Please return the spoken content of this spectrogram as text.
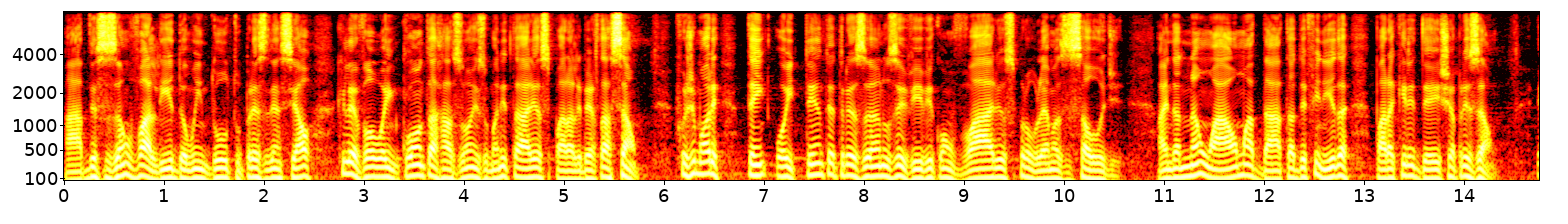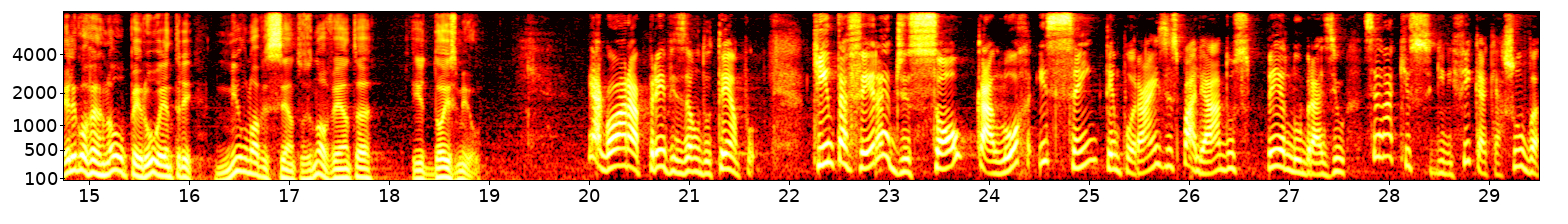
A decisão valida o indulto presidencial que levou em conta razões humanitárias para a libertação. Fujimori tem 83 anos e vive com vários problemas de saúde. Ainda não há uma data definida para que ele deixe a prisão. Ele governou o Peru entre 1990 e 2000. E agora a previsão do tempo. Quinta-feira de sol, calor e sem temporais espalhados pelo Brasil. Será que isso significa que a chuva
